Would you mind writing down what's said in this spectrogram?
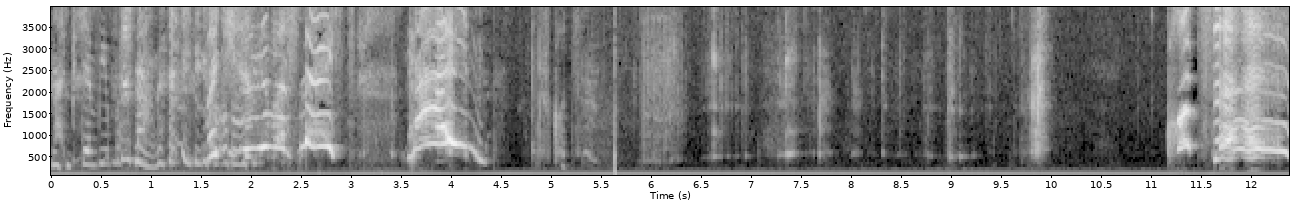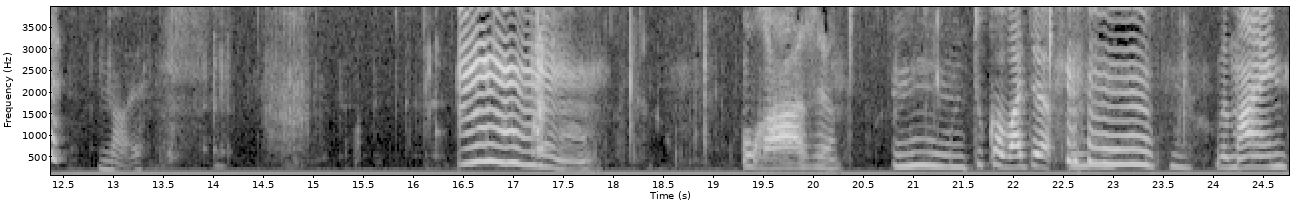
Nein. Nein, bitte wird mal schlecht. Weil die sind mal schlecht. Nein. Das kotzen. Kotze. Nein. Mm. Orange. Mm, Zuckerwatte. Wir meinen.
